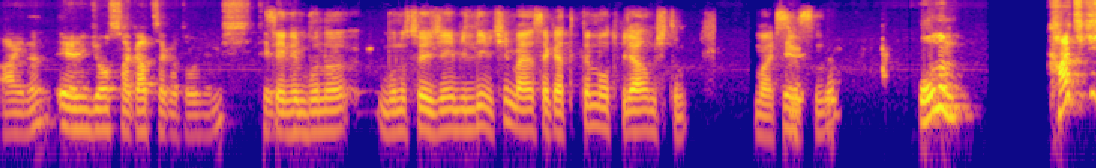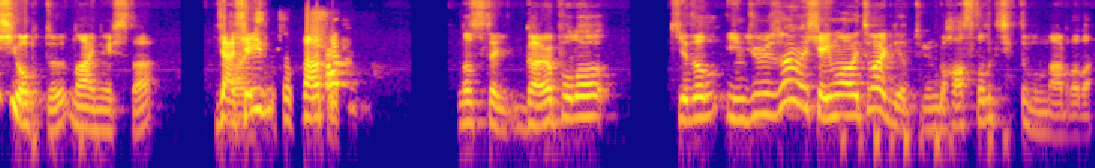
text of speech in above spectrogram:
Aynen. Aaron Jones sakat sakat oynamış. Tebrik Senin bunu bunu söyleyeceğini bildiğim için ben sakatlıktan not bile almıştım maç sırasında. Oğlum kaç kişi yoktu Niners'ta? Ya Niners'ta şey zaten nasıl say Garoppolo Kittle var ve şey muhabbeti var diye hatırlıyorum. Bir hastalık çıktı bunlarda da.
